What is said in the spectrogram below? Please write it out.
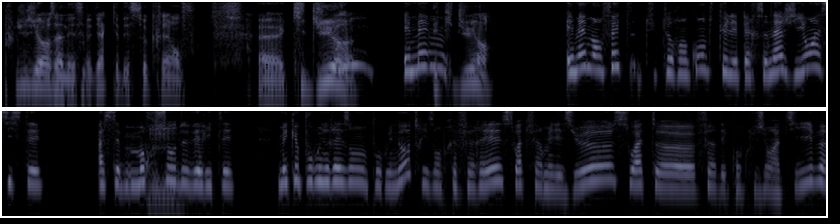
plusieurs années. Ça veut dire qu'il y a des secrets en fou euh, qui durent et, même, et qui durent. Et même en fait, tu te rends compte que les personnages y ont assisté à ces morceaux de mmh. vérité, mais que pour une raison ou pour une autre, ils ont préféré soit fermer les yeux, soit euh, faire des conclusions hâtives,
